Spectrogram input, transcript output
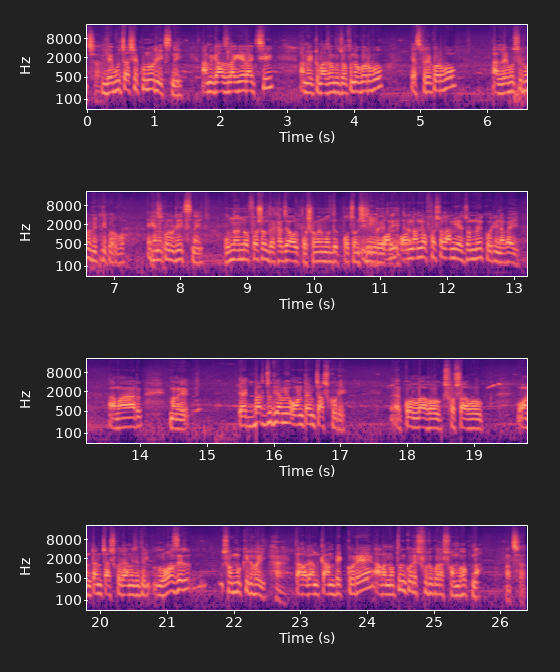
আচ্ছা। লেবু চাষে কোনো রিস্ক নেই। আমি গাছ লাগিয়ে রাখছি আমি একটু মাঝে মধ্যে যত্ন করব স্প্রে করব আর লেবু সিরবো বিক্রি করব। এখানে কোনো রিস্ক নেই। অন্যান্য ফসল দেখা যায় অল্প সময়ের মধ্যে পচনশীল হয়ে যায় অন্যান্য ফসল আমি এজন্যই করি না ভাই। আমার মানে একবার যদি আমি অন টাইম চাষ করি করলা হোক শশা হোক ওয়ান টাইম চাষ করে আমি যদি লজের সম্মুখীন হই হ্যাঁ। তাহলে আমি কাম ব্যাক করে আবার নতুন করে শুরু করা সম্ভব না। আচ্ছা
